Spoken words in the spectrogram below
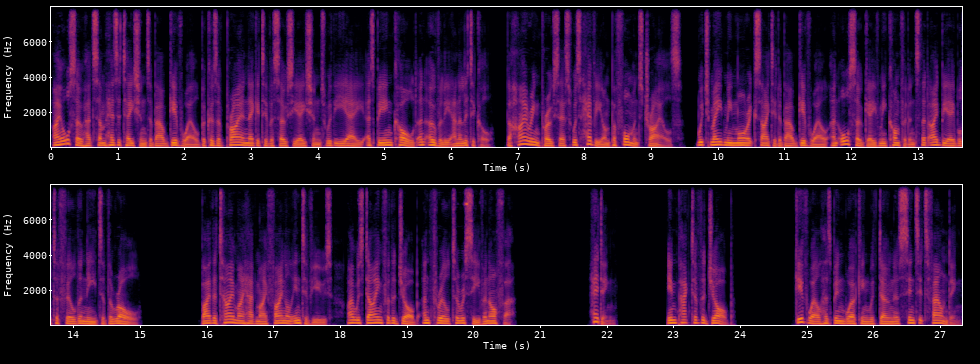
I also had some hesitations about GiveWell because of prior negative associations with EA as being cold and overly analytical. The hiring process was heavy on performance trials, which made me more excited about GiveWell and also gave me confidence that I'd be able to fill the needs of the role. By the time I had my final interviews, I was dying for the job and thrilled to receive an offer. Heading Impact of the job GiveWell has been working with donors since its founding,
